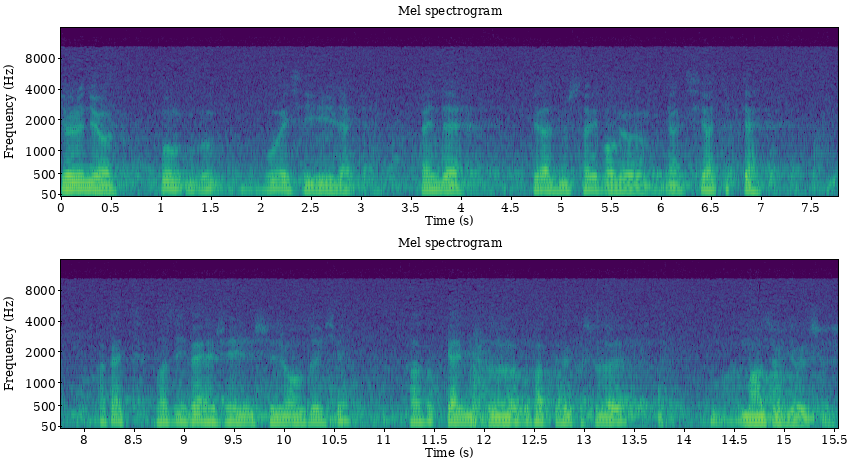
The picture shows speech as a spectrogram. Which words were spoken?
görünüyor. Bu, bu, bu vesileyle ben de biraz müstarip oluyorum. Yani siyatikten. Fakat vazife her şeyin üstünde olduğu için kalkıp gelmiş bulunuyor. Ufak tefek kusurları mazur görürsünüz.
